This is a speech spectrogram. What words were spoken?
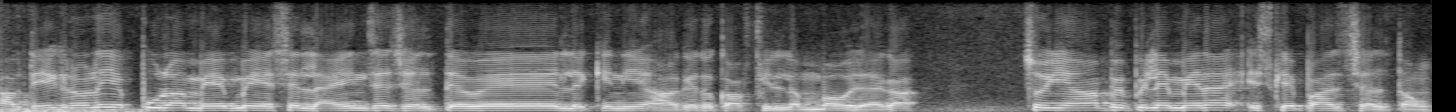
अब देख रहे हो ना, ये पूरा मैप में ऐसे लाइन से चलते हुए, लेकिन ये आगे तो काफ़ी लंबा हो जाएगा। सो यहाँ पे पहले मैं ना इसके पास चलता हूँ।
